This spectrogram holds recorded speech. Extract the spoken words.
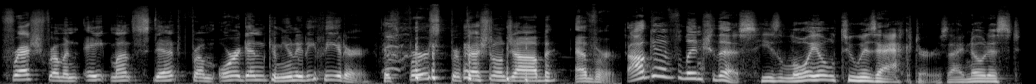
fresh from an eight month stint from Oregon Community Theater, his first professional job ever. I'll give Lynch this. He's loyal to his actors. I noticed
